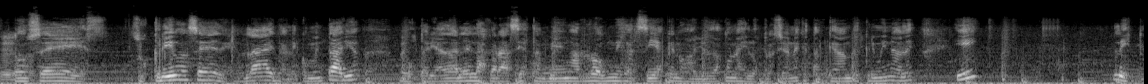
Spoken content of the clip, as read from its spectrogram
Entonces, suscríbanse, dejen like, dale comentarios. Me gustaría darle las gracias también a Rodney García que nos ayuda con las ilustraciones que están quedando criminales. Y listo.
